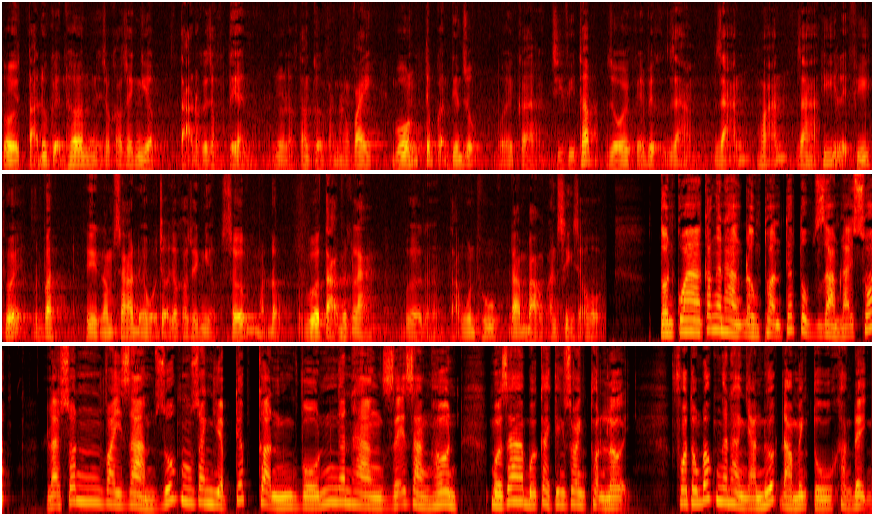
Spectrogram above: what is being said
rồi tạo điều kiện hơn để cho các doanh nghiệp tạo được cái dòng tiền như là tăng cường khả năng vay, vốn, tiếp cận tiến dụng với cả chi phí thấp, rồi cái việc giảm giãn, hoãn gia phí lệ phí thuế, vân vân. Thì làm sao để hỗ trợ cho các doanh nghiệp sớm hoạt động, vừa tạo việc làm, vừa tạo nguồn thu, đảm bảo an sinh xã hội. Tuần qua, các ngân hàng đồng thuận tiếp tục giảm lãi suất. Lãi suất vay giảm giúp doanh nghiệp tiếp cận vốn ngân hàng dễ dàng hơn, mở ra bối cảnh kinh doanh thuận lợi. Phó Thống đốc Ngân hàng Nhà nước Đào Minh Tú khẳng định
